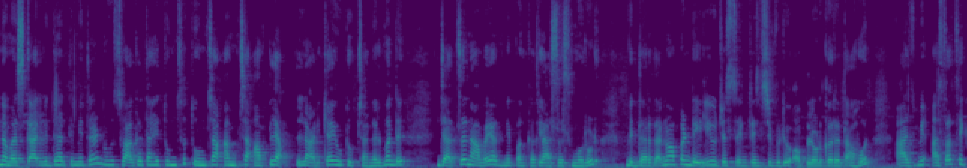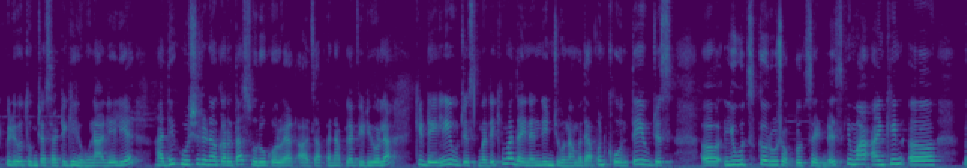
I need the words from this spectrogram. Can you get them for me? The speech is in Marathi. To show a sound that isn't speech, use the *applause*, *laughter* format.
नमस्कार विद्यार्थी मित्रांनो. स्वागत आहे तुमचं तुमच्या आमच्या आपल्या लाडक्या यूट्यूब चॅनलमध्ये ज्याचं नाव आहे अग्निपंख क्लासेस मुरुड. विद्यार्थ्यांनो आपण डेली युजेस सेंटेन्सचे व्हिडिओ अपलोड करत आहोत. आज मी असाच एक व्हिडिओ तुमच्यासाठी घेऊन आलेली आहे. अधिक उशीर न करता सुरू करूयात. आज आपण आपल्या व्हिडिओला की डेली युजेसमध्ये किंवा दैनंदिन जीवनामध्ये आपण कोणते युजेस यूज करू शकतो? सेंटेन्स किंवा आणखीन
